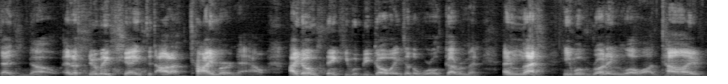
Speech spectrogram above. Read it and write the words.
says no, and assuming Shanks is on a timer now, I don't think he would be going to the world government unless he was running low on time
